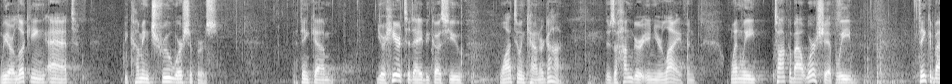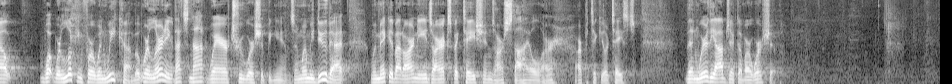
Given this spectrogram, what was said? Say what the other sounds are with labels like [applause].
We are looking at becoming true worshipers. I think um, you're here today because you want to encounter God. There's a hunger in your life. And when we talk about worship, we think about what we're looking for when we come, but we're learning that's not where true worship begins. And when we do that, we make it about our needs, our expectations, our style, our, our particular tastes, then we're the object of our worship.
